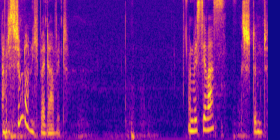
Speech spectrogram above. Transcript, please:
Aber das stimmt doch nicht bei David. Und wisst ihr was? Es stimmt.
